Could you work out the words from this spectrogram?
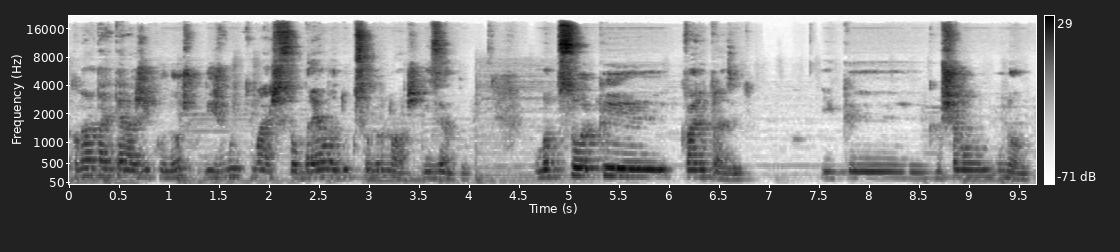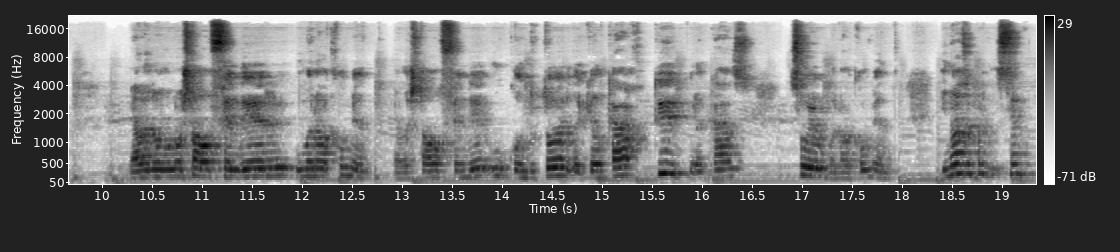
como ela está a interagir connosco, diz muito mais sobre ela do que sobre nós. Exemplo, uma pessoa que, que vai no trânsito e que, que me chama um, nome. Ela não, não está a ofender o Manuel Clemente, ela está a ofender o condutor daquele carro que, por acaso, sou eu, Manuel Clemente. E nós, sempre,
